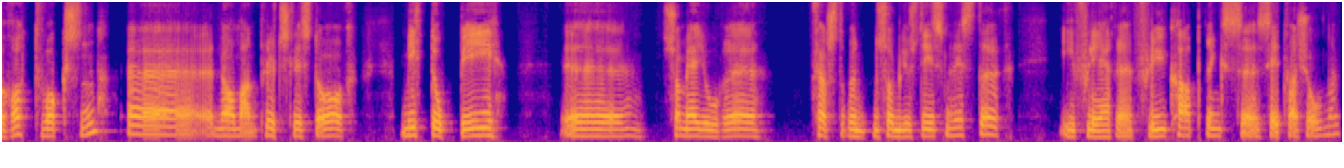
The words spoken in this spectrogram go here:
brått voksen uh, når man plutselig står midt oppi, som jeg gjorde første runden som justisminister, i flere flykapringssituasjoner.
